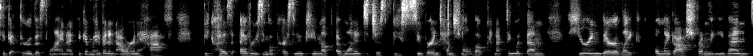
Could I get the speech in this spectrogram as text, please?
to get through this line. I think it might have been an hour and a half because every single person who came up, I wanted to just be super intentional about connecting with them, hearing their like oh my gosh from the event.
